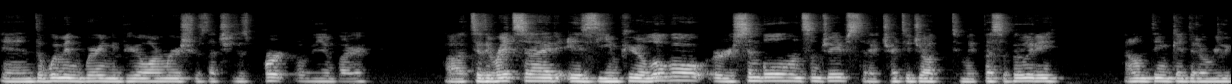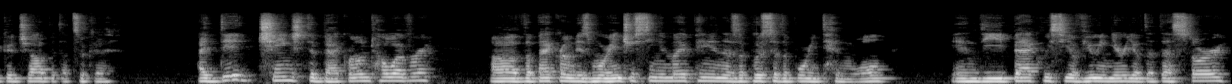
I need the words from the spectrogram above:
and the woman wearing Imperial armor shows that she is part of the Empire. Uh, to the right side is the Imperial logo or symbol on some drapes that I tried to draw to my best ability. I don't think I did a really good job, but that's okay. I did change the background, however. Uh, the background is more interesting in my opinion as opposed to the boring tin wall. In the back, we see a viewing area of the Death Star.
